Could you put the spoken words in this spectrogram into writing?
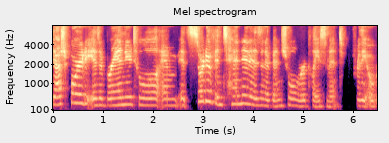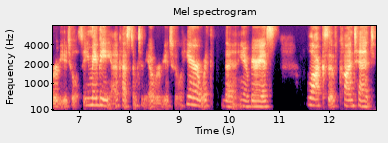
Dashboard is a brand new tool and it's sort of intended as an eventual replacement for the overview tool. So you may be accustomed to the overview tool here with the you know various blocks of content.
